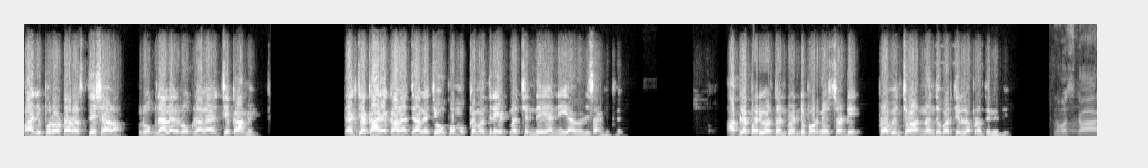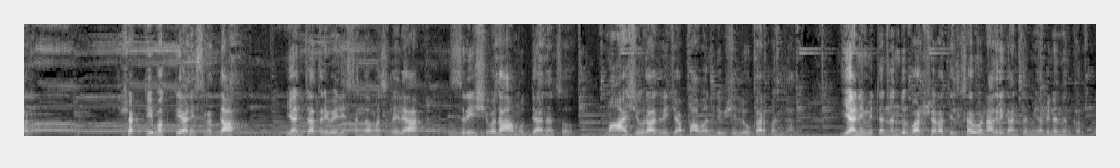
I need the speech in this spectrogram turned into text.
पाणी पुरवठा रस्ते शाळा रुग्णालय रुग्णालयांचे कामे त्यांच्या कार्यकाळात झाल्याचे उपमुख्यमंत्री एकनाथ शिंदे यांनी यावेळी सांगितले. आपल्या परिवर्तन ट्वेंटी फोर न्यूजसाठी प्रवीण चव्हाण नंदुरबार जिल्हा प्रतिनिधी. नमस्कार. शक्ती भक्ती आणि श्रद्धा यांचा त्रिवेणी संगम असलेल्या श्री शिवधाम उद्यानाचं महाशिवरात्रीच्या पावन दिवशी लोकार्पण झालं. या निमित्त नंदुरबार शहरातील सर्व नागरिकांचं मी अभिनंदन करतो.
